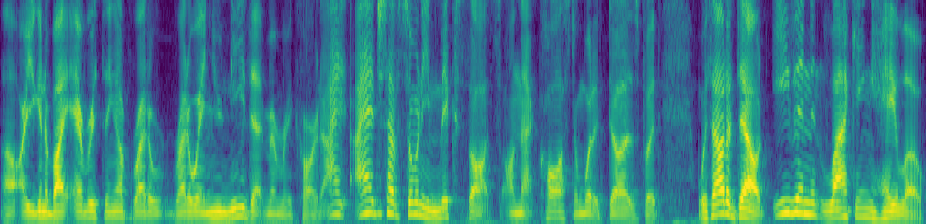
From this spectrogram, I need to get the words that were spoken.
Uh, are you going to buy everything up right right away and you need that memory card? I I just have so many mixed thoughts on that cost and what it does, but without a doubt, even lacking Halo.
